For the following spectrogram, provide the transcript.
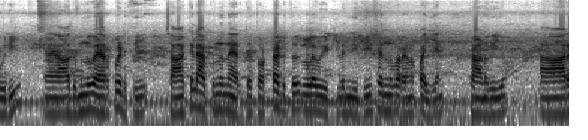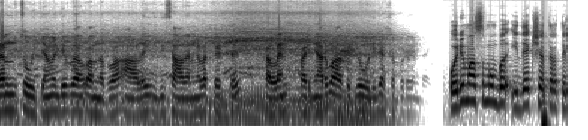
ഊരി അതുമൊന്ന് വേർപ്പെടുത്തി ചാക്കിലാക്കുന്ന നേരത്തെ തൊട്ടടുത്തുള്ള വീട്ടിലെ നിതീഷ് എന്ന് പറയുന്ന പയ്യൻ കാണുകയും ആരാണെന്ന് ചോദിക്കാൻ വേണ്ടി വന്നപ്പോൾ ആൾ ഈ സാധനങ്ങളൊക്കെ ഇട്ട് കള്ളൻ പടിഞ്ഞാറ് ഭാഗത്തേക്ക് ഓടി രക്ഷപ്പെടുകയുണ്ടായി ഒരു മാസം മുമ്പ് ഇതേ ക്ഷേത്രത്തിൽ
